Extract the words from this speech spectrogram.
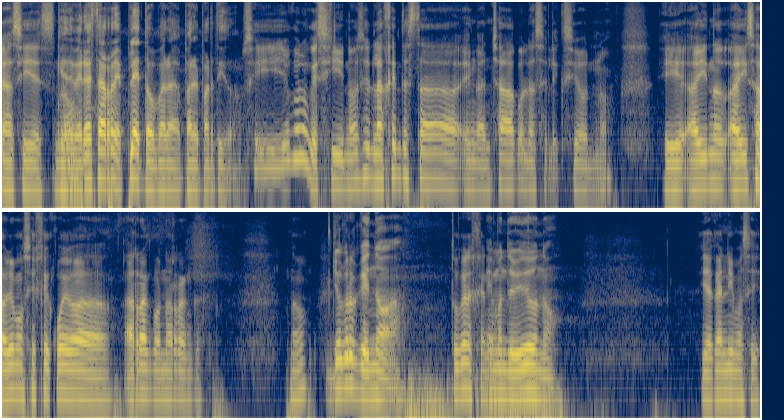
Así es, Que ¿no? deberá estar repleto para, para el partido. Sí, yo creo que sí, ¿no? La gente está enganchada con la selección, ¿no? Y ahí, no, ahí sabremos si es que Cueva arranca o no arranca, ¿no? Yo creo que no. ¿Tú crees que En no? Montevideo no. Y acá en Lima sí.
